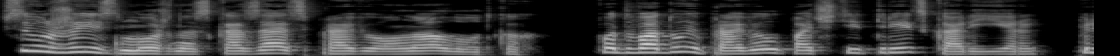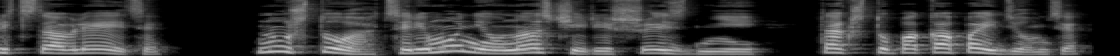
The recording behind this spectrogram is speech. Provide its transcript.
Всю жизнь, можно сказать, провел на лодках. Под водой провел почти треть карьеры. Представляете? Ну что, церемония у нас через шесть дней. Так что пока пойдемте.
